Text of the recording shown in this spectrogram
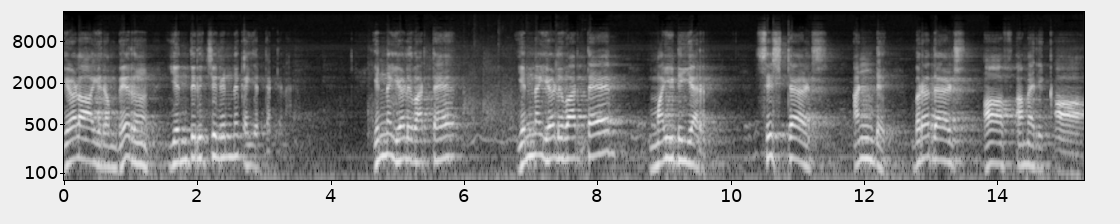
ஏழாயிரம் பேரும் எந்திரிச்சு நின்று கையை தட்டினார். என்ன ஏழு வார்த்தை? என்ன ஏழு வார்த்தை? My dear sisters and brothers of America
